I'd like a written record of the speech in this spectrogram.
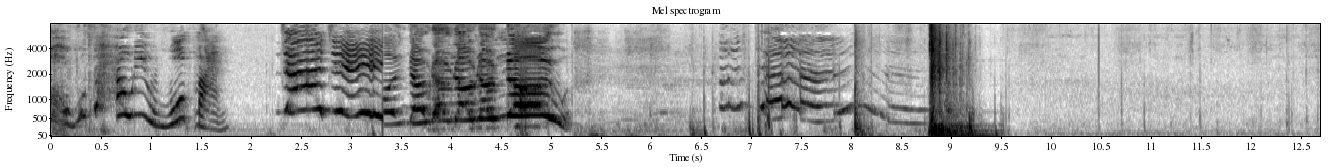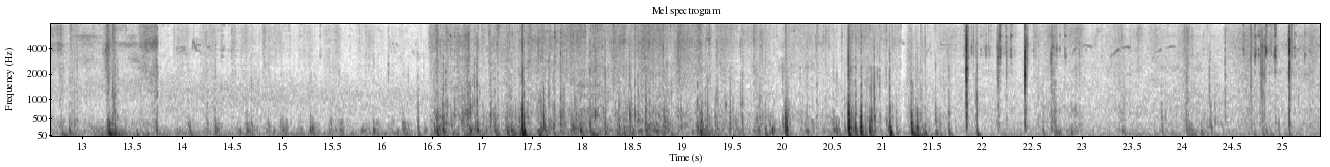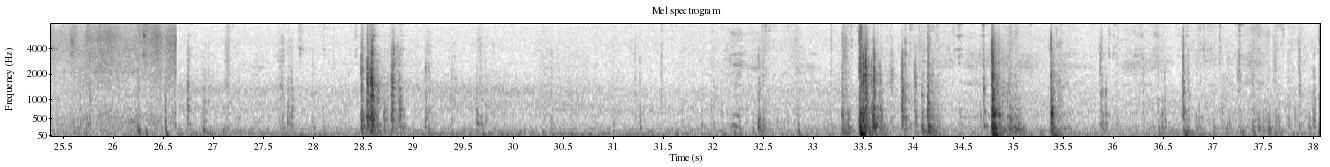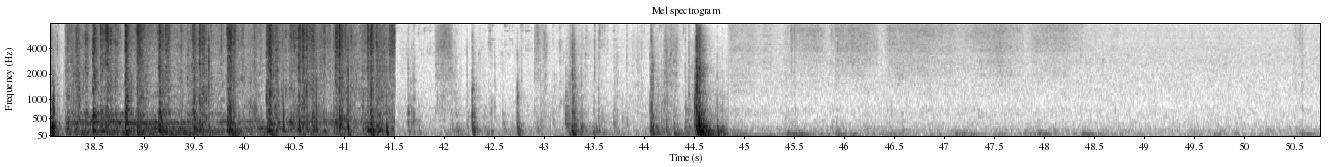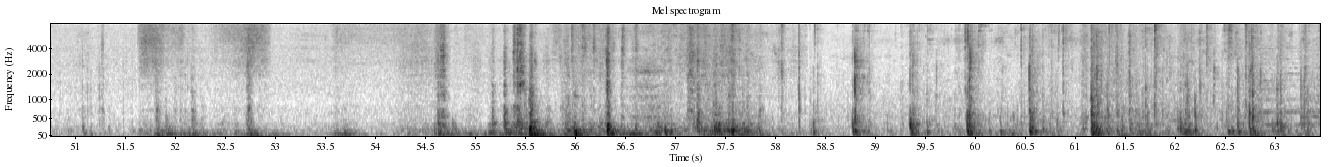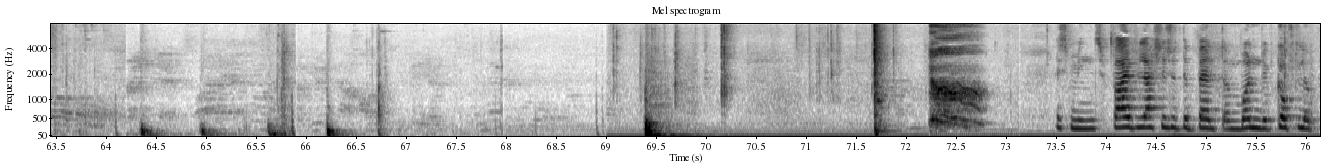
Oh, what the hell do you want, man? Daddy! Oh, no, no, no, no, no! This means five lashes with the belt and one with golf club.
